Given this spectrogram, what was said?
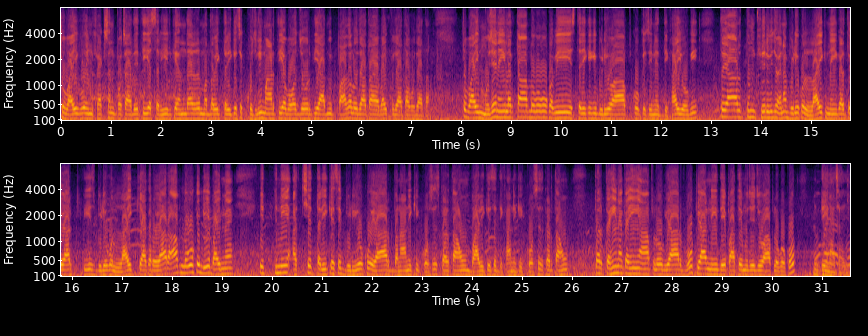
तो भाई वो इन्फेक्शन पहुँचा देती है शरीर के अंदर मतलब एक तरीके से खुजली मारती है बहुत ज़ोर की, आदमी पागल हो जाता है भाई, खुजाता खुजाता। तो भाई मुझे नहीं लगता आप लोगों को कभी इस तरीके की वीडियो आपको किसी ने दिखाई होगी। तो यार तुम फिर भी जो है ना वीडियो को लाइक नहीं करते हो यार प्लीज़ वीडियो को लाइक क्या करो यार। आप लोगों के लिए भाई मैं इतने अच्छे तरीके से वीडियो को यार बनाने की कोशिश करता हूँ, बारीकी से दिखाने की कोशिश करता हूँ। पर कहीं ना कहीं आप लोग यार वो प्यार नहीं दे पाते मुझे जो आप लोगों को देना चाहिए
